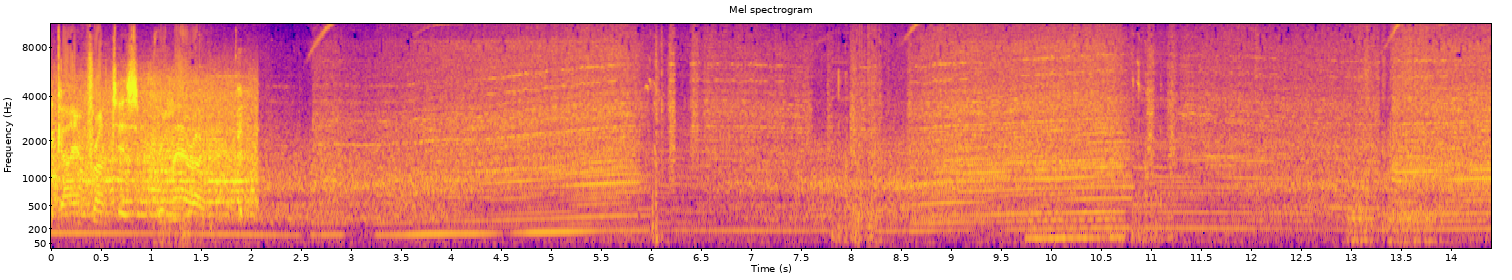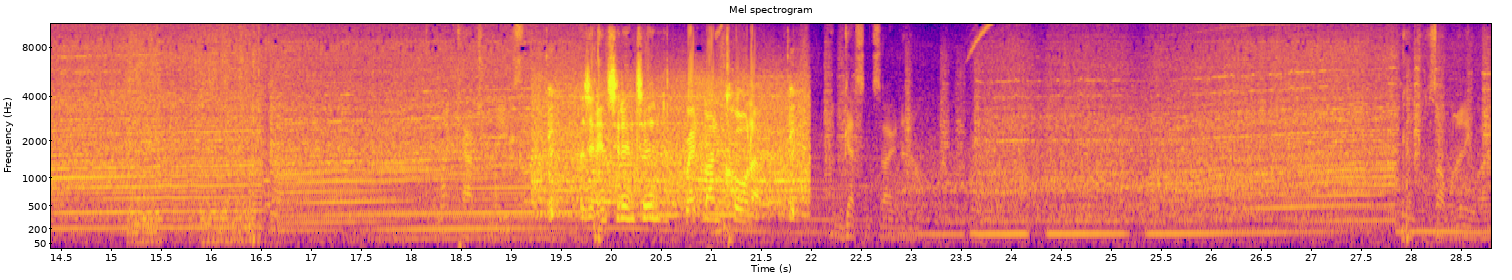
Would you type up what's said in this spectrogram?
The guy in front is Romero. Am I catching these? There's an incident in Redman Corner. I'm guessing so now. Someone anyway.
